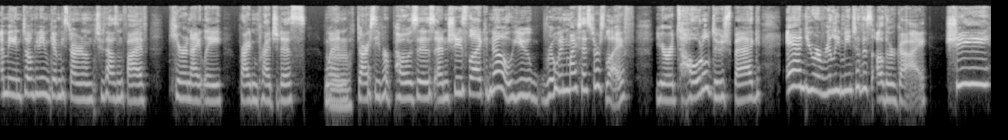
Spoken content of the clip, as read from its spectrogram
I mean, don't even get me started on 2005 Keira Knightley, Pride and Prejudice when mm. Darcy proposes and she's like, No, you ruined my sister's life. You're a total douchebag and you were really mean to this other guy. She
